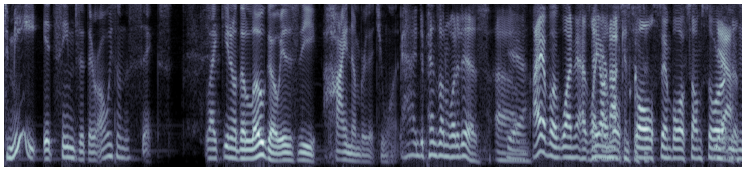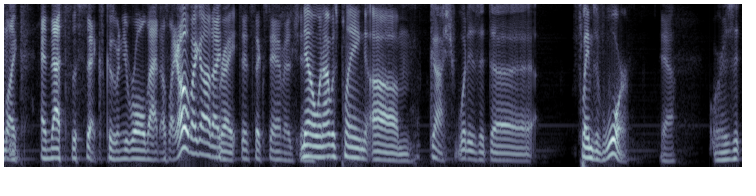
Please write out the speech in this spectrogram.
To me, it seems that they're always on the six. Like you know, the logo is the high number that you want. It depends on what it is. Um, Yeah, I have a one that has like a little not skull symbol of some sort. Yeah. and it's like, and that's the six because when you roll that, I was like, oh my god, I Right. did six damage. Now, when I was playing, um, gosh, what is it? Uh, Flames of War, yeah, or is it?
